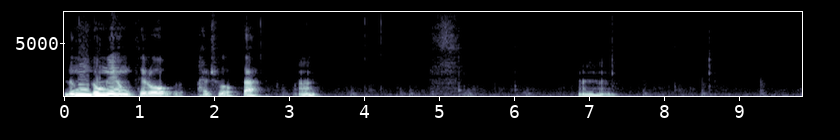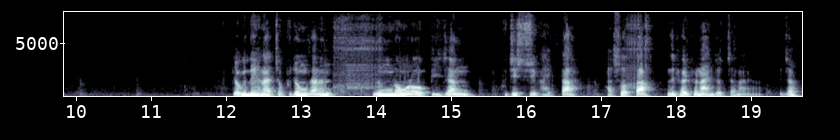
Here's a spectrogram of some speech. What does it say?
능동의 형태로 할수 없다. 어? 음. 여기도 해놨죠. 부정사는 능동으로 비장 후지수식 가 있다. 할 수 없다. 근데 별표는 안 줬잖아요. 그죠?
